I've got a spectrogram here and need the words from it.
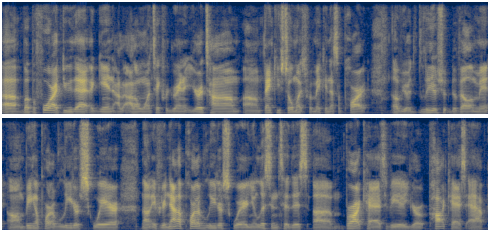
Uh, but before I do that, again, I, I, don't want to take for granted your time. Um, thank you so much for making us a part of your leadership development, um, being a part of Leader Square. Now, if you're not a part of Leader Square and you're listening to this um, broadcast via your podcast app,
